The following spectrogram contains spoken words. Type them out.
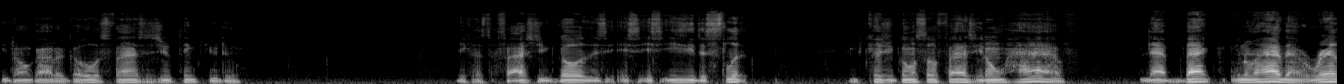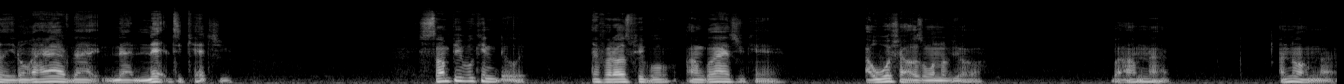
You don't gotta go as fast as you think you do. Because the faster you go, it's, it's, it's easy to slip. And because you're going so fast, you don't have that back, you don't have that railing, you don't have that, that net to catch you. Some people can do it. And for those people, I'm glad you can. I wish I was one of y'all. But I'm not. I know I'm not.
